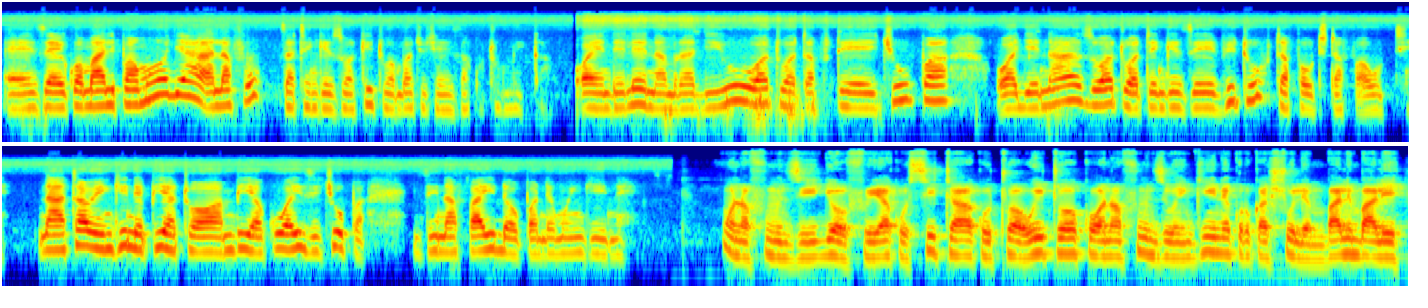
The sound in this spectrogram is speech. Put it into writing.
e, zawekwa mahali pamoja, alafu zatengezwa kitu ambacho chaweza kutumika. Waendelee na mradi huu, watu watafute chupa waje nazo, watu watengeze vitu tofauti tofauti, na hata wengine pia tuwaambia kuwa hizi chupa zina faida upande mwingine. Mwanafunzi Geoffrey hakusita kutoa wito kwa wanafunzi wengine kutoka shule mbalimbali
